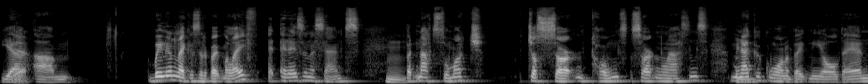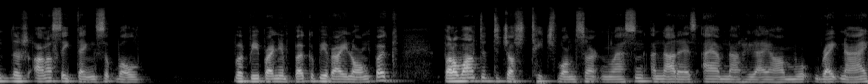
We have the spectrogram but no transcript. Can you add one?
Yeah. Um, meaning, like I said about my life, it, it is in a sense, but not so much. Just certain tones, certain lessons. I mean, I could go on about me all day, and there's honestly things that will would be a brilliant book, would be a very long book. But I wanted to just teach one certain lesson, and that is I am not who I am right now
